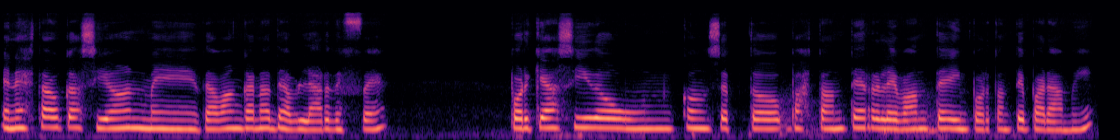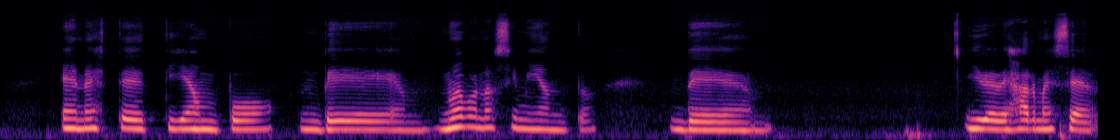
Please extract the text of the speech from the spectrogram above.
En esta ocasión me daban ganas de hablar de fe porque ha sido un concepto bastante relevante e importante para mí en este tiempo de nuevo nacimiento de, y de dejarme ser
